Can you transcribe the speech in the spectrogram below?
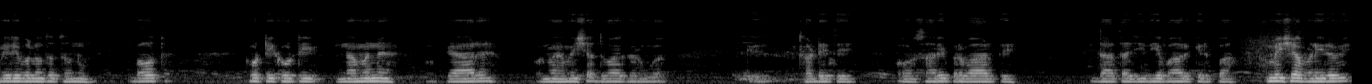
ਮੇਰੇ ਵੱਲੋਂ ਤਾਂ ਤੁਹਾਨੂੰ ਬਹੁਤ ਕੋਟੀ ਕੋਟੀ ਨਮਨ ਹੈ ਪਿਆਰ ਹੈ। ਔਰ ਮੈਂ ਹਮੇਸ਼ਾ ਦੁਆ ਕਰੂੰਗਾ ਕਿ ਤੁਹਾਡੇ ਤੇ ਔਰ ਸਾਰੇ ਪਰਿਵਾਰ ਤੇ ਦਾਤਾ ਜੀ ਦੀ ਅਪਾਰ ਕਿਰਪਾ ਹਮੇਸ਼ਾ ਬਣੀ ਰਵੇ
